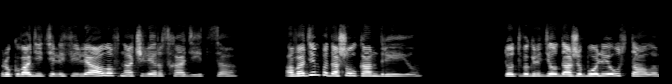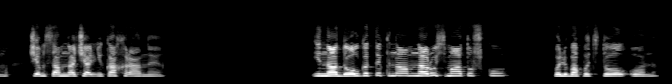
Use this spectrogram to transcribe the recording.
Руководители филиалов начали расходиться, а Вадим подошел к Андрею. Тот выглядел даже более усталым, чем сам начальник охраны. «И надолго ты к нам на Русь-матушку?» полюбопытствовал он.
